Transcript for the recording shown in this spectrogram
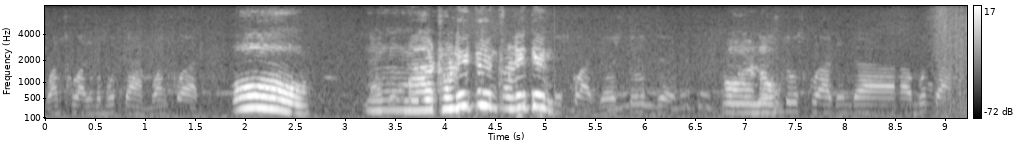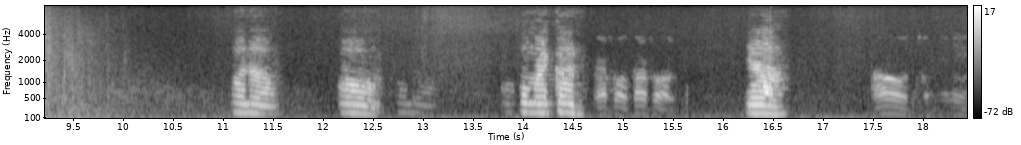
one squad in the boot camp, one squad. Oh. Mm, uh, trolley team. Trolley team. Two squad, there's two there. Oh no. There's two squad in the uh, boot camp. Oh no. Oh. Oh my god. Careful, careful. Yeah. Oh, too many.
